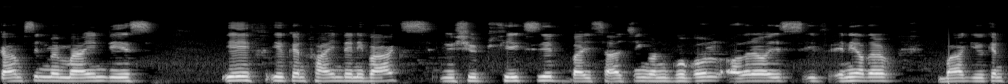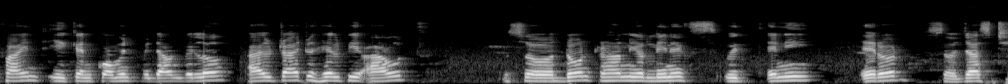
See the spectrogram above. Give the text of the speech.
comes in my mind is if you can find any bugs you should fix it by searching on google. Otherwise if any other bug you can find you can comment me down below. I'll try to help you out. So don't run your linux with any error. So just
